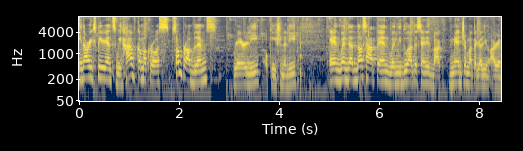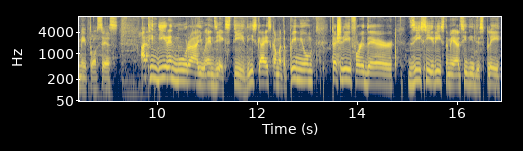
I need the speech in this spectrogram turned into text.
in our experience, we have come across some problems, rarely, occasionally. And when that does happen, when we do have to send it back, medyo matagal yung RMA process. At hindi rin mura yung NZXT. These guys come at a premium, especially for their Z series na may LCD display.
